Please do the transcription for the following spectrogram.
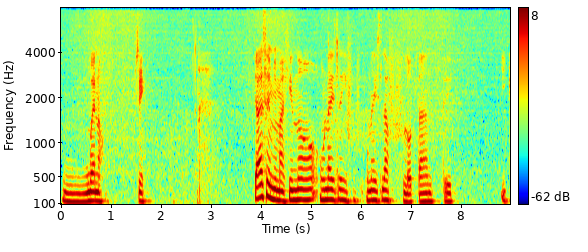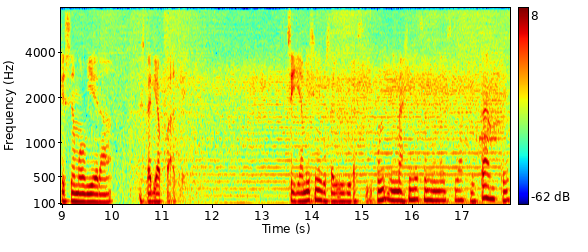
Mm, bueno, sí. Ya se me imagino una isla una isla flotante y que se moviera. Estaría padre. Sí, a mí sí me gustaría vivir así. imagínense en una isla flotante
